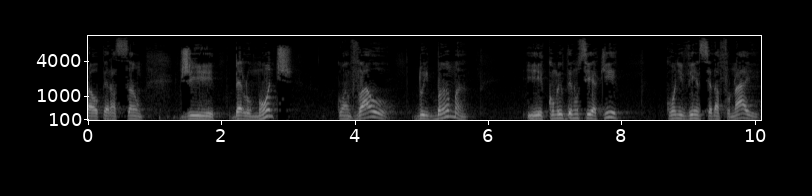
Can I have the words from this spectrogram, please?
a operação de Belo Monte, com aval do IBAMA, e como eu denunciei aqui, conivência da FUNAI,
